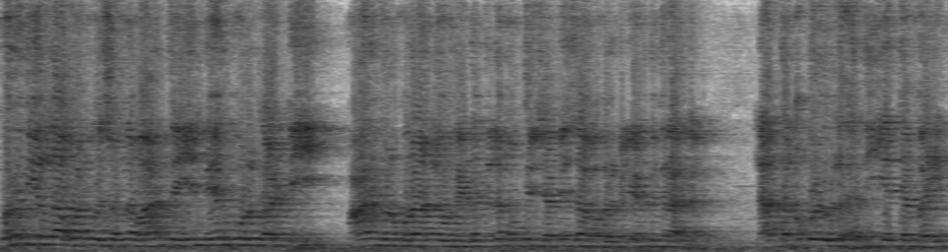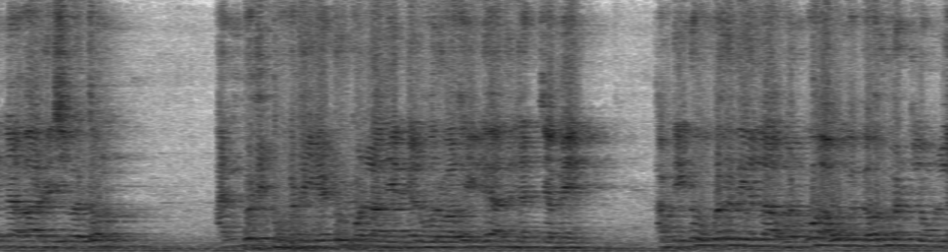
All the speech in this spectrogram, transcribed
மருதி சொன்ன வார்த்தையை மேற்கோள் காட்டி மாரிபுல் குரான்ல ஒரு இடத்துல முப்தி ஷபீசா அவர்கள் எழுதுகிறார்கள். லா தக்பலுல் ஹதியத ஃபஇன்னஹா ரிஷ்வத்துன் அன்பளிப்புகளை ஏற்றுக்கொள்ளாதீர்கள் ஒரு வகையிலே அது லஞ்சமே. அப்படின்னு உமரது எல்லாருக்கும் அவங்க கவர்மெண்ட்ல உள்ள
